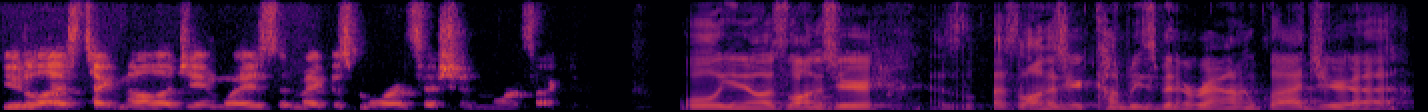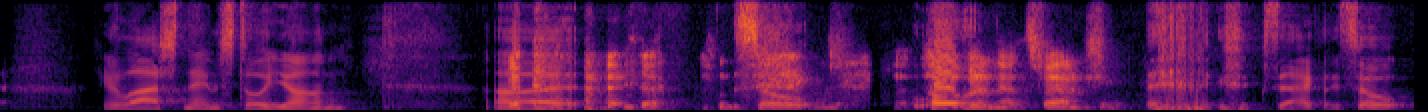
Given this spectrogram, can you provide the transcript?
utilize technology in ways that make us more efficient, more effective. Well, you know, as long as your as, as long as your company's been around, I'm glad your uh, your last name's still young. Uh, yeah. So, Joven in Spanish. exactly. So,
